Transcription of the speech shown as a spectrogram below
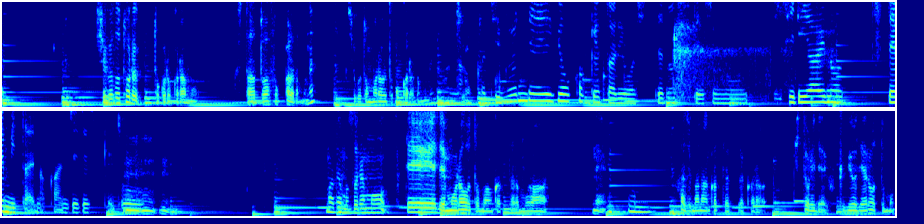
うん。仕事取るところからも、スタートはそこからだもんね。仕事もらうとこからだもんね。なんか自分で営業かけたりはしてなくて、その、知り合いのつてみたいな感じですけど、うんうんうん。まあでもそれも、つてでもらおうと思わんかったらもらわね、うん始まらんかったやつだから、一人で副業でやろうと思っ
